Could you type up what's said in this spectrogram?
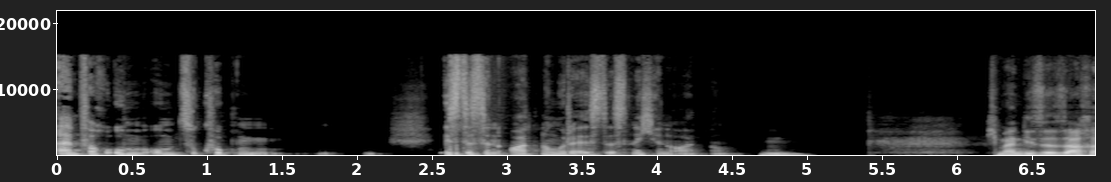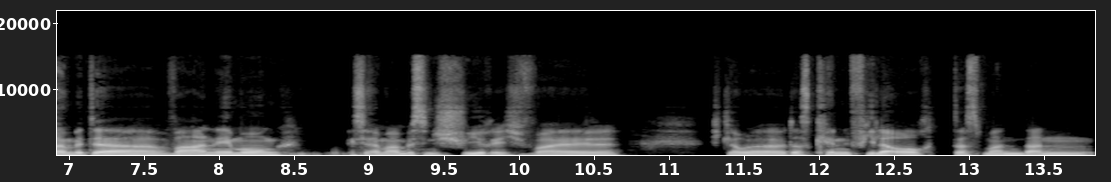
einfach um, um zu gucken, ist es in Ordnung oder ist es nicht in Ordnung. Hm. Ich meine, diese Sache mit der Wahrnehmung ist ja immer ein bisschen schwierig, weil ich glaube, das kennen viele auch, dass man dann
